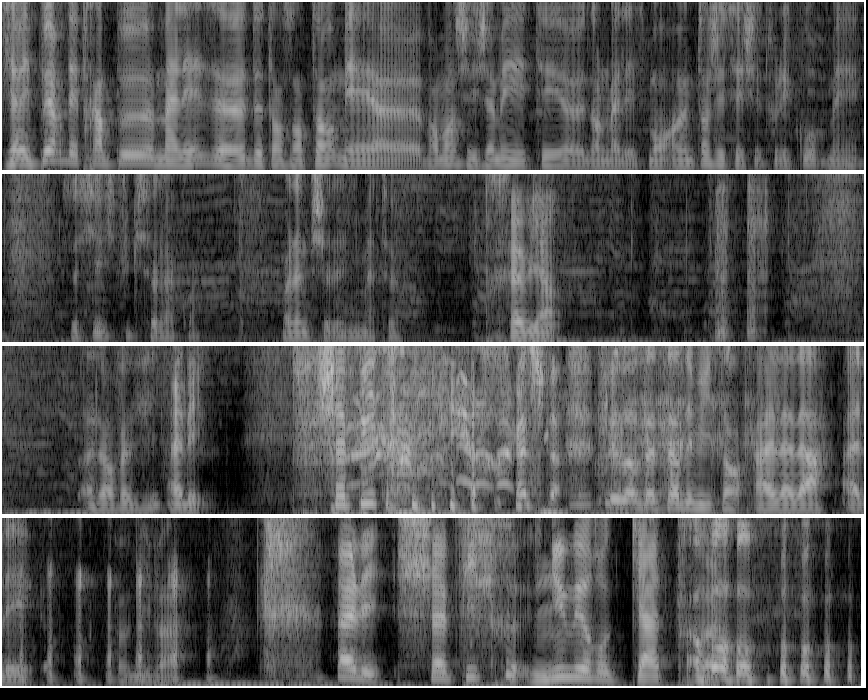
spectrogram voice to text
j'avais peur d'être un peu malaise de temps en temps, mais vraiment, j'ai jamais été dans le malaise. Bon, en même temps, j'ai séché tous les cours, mais ceci explique cela, quoi. Voilà, monsieur l'animateur. Très bien. Alors, vas-y. Allez. Chapitre Présentateur débutant. Ah là là, allez, on y va. Allez, chapitre numéro 4. Oh, oh, oh, oh, oh.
